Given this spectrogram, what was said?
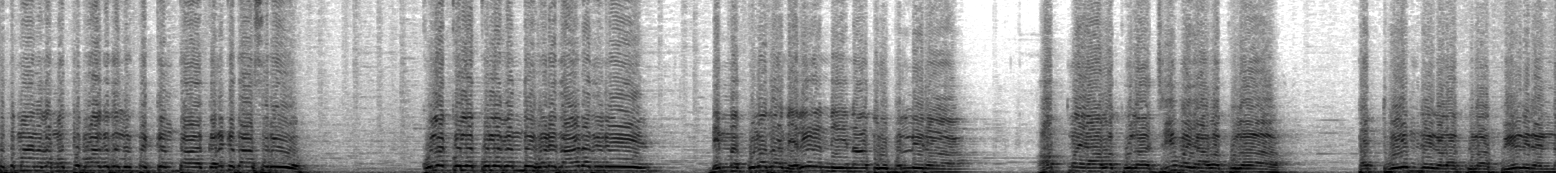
ಶತಮಾನದ ಮಧ್ಯಭಾಗದಲ್ಲಿರ್ತಕ್ಕಂಥ ಕನಕದಾಸರು, ಕುಲ ಕುಲ, ಕುಲವೆಂದು ಹೊಡೆದಾಡದಿರಿ. ನಿಮ್ಮ ಕುಲದ ನೆಲೆಯನ್ನೇನಾದರೂ ಬಲ್ಲಿರ. ಆತ್ಮ ಯಾವ ಕುಲ, ಜೀವ ಯಾವ ಕುಲ, ತತ್ವೇಂದ್ರಿಯಗಳ ಕುಲ ಪೇಳಿರಣ್ಣ.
